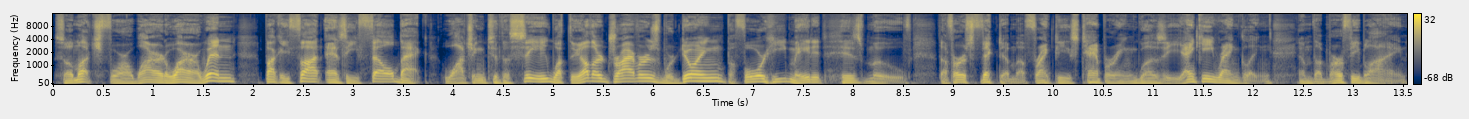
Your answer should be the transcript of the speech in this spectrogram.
So much for a wire to wire win, Bucky thought as he fell back, watching to the see what the other drivers were doing before he made it his move. The first victim of Frankie's tampering was Yankee Wrangler and the Murphy Blind,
